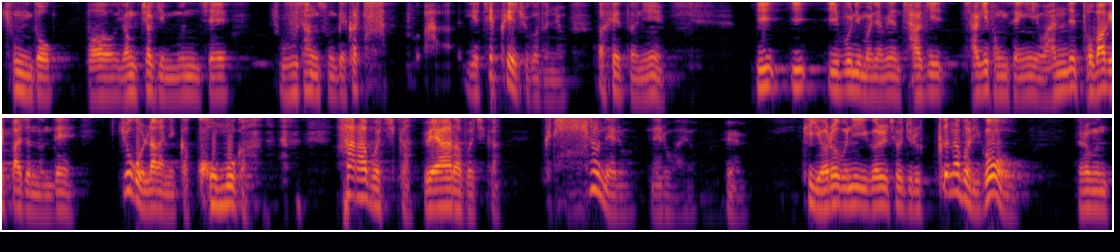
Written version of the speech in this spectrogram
중독, 뭐, 영적인 문제, 우상숭배, 그걸 다, 이게 체크해 주거든요. 딱 했더니, 이, 이, 이분이 뭐냐면 자기, 자기 동생이 완전 도박에 빠졌는데 쭉 올라가니까 고모가, 할아버지가, 외할아버지가 그대로 내려, 내려와요. 예. 그 여러분이 이걸 저주를 끊어버리고 여러분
